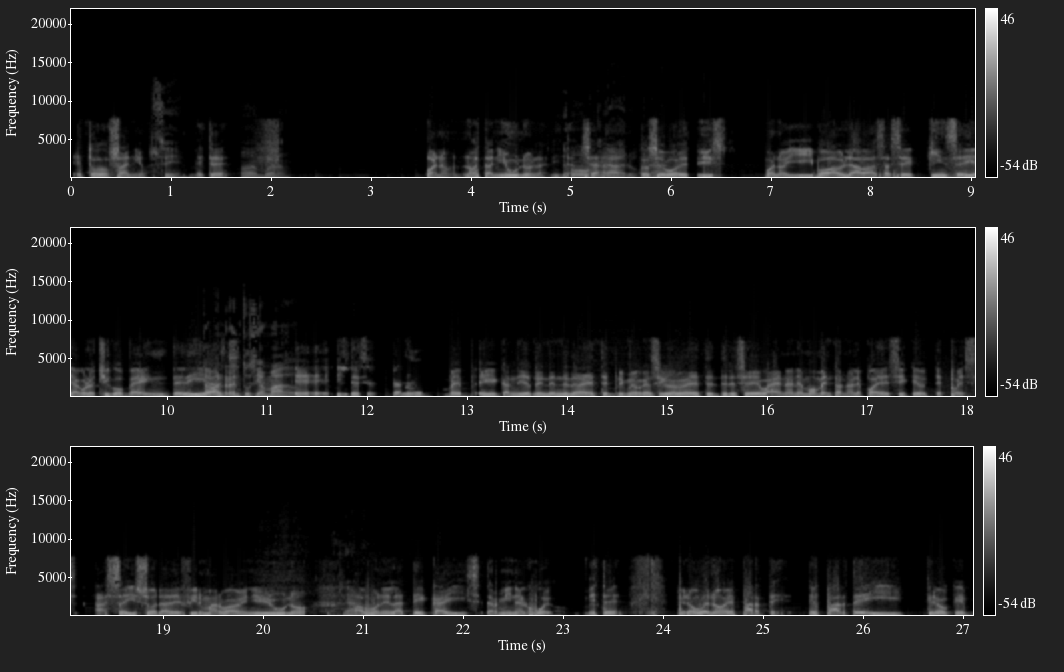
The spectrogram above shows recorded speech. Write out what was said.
estos dos años, Sí. ¿viste? Ah, bueno. Bueno, no está ni uno en las listas, No, o sea, claro, entonces claro. vos decís, bueno, y vos hablabas hace 15 días con los chicos, 20 días, Estaban reentusiasmados. eh, y decía, no, eh, candidato intendente a este, primero que a este, tercero. Bueno, en el momento no le podés decir que después a seis horas de firmar va a venir uno Claro. a poner la teca y se termina el juego, ¿viste? Pero bueno, es parte, es parte y creo que,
